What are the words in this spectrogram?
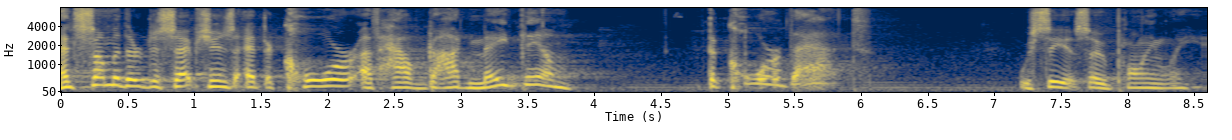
And some of their deceptions at the core of how God made them, the core of that. We see it so plainly.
